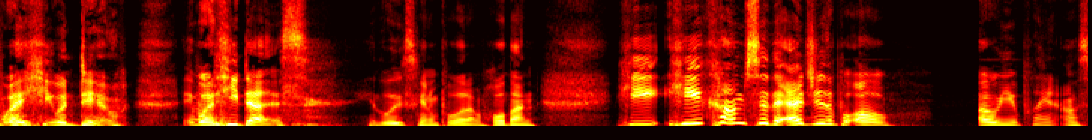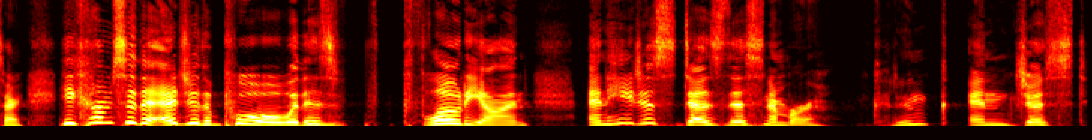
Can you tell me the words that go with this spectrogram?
what he would do, what he does. Luke's gonna pull it up. Hold on. He he comes to the edge of the pool. Oh, oh, you playing? I'm oh, sorry. He comes to the edge of the pool with his floaty on, and he just does this number, and just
